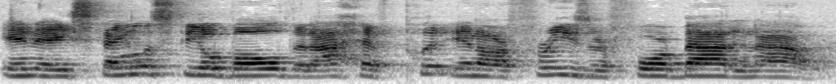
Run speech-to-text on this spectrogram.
in a stainless steel bowl that I have put in our freezer for about an hour.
